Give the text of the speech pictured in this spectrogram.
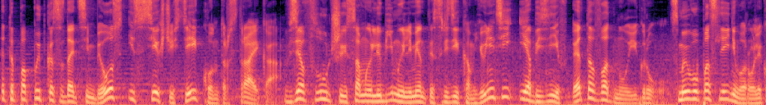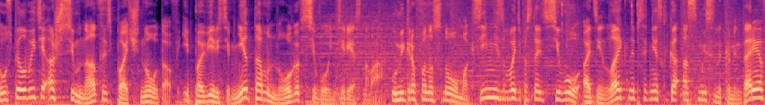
это попытка создать симбиоз из всех частей Counter-Strike, взяв лучшие и самые любимые элементы среди комьюнити и объединив это в одну игру. С моего последнего ролика успел выйти аж 17 патч-ноутов, и поверьте мне, там много всего интересного. У микрофона снова Максим, не забывайте поставить всего один лайк, написать несколько осмысленных комментариев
